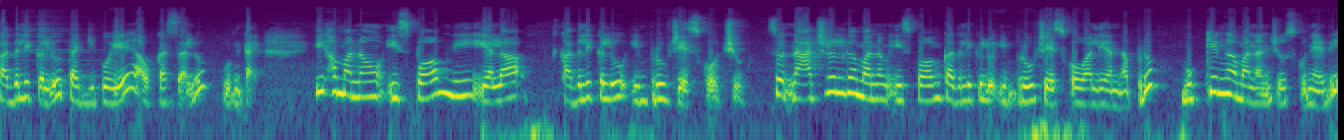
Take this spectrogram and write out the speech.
కదలికలు తగ్గిపోయే అవకాశాలు ఉంటాయి. ఇక మనం ఈ స్పర్మ్ని ఎలా కదలికలు ఇంప్రూవ్ చేసుకోవచ్చు? సో న్యాచురల్గా మనం ఈ స్పర్మ్ కదలికలు ఇంప్రూవ్ చేసుకోవాలి అన్నప్పుడు ముఖ్యంగా మనం చూసుకునేది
